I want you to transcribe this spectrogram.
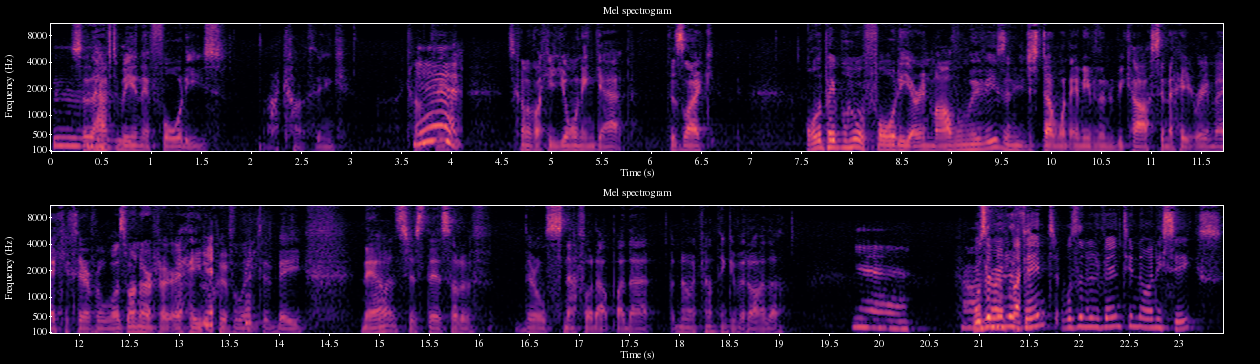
so they have to be in their forties. I can't think. I can't Yeah. think. It's kind of like a yawning gap. There's like all the people who are 40 are in Marvel movies, and you just don't want any of them to be cast in a Heat remake if there ever was one, or if a Heat Yeah. equivalent to be now. It's just they're sort of they're all snaffled up by that. But no, I can't think of it either. Yeah. Was it an blanks. event? Was it an event in '96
